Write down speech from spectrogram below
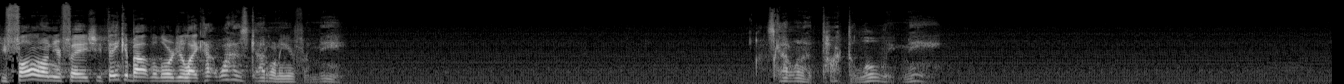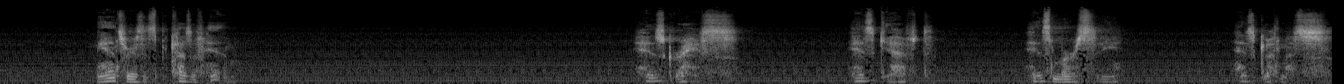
You fall on your face, you think about the Lord, you're like, Why does God want to hear from me? Why does God want to talk to lowly me? The answer is it's because of Him. His grace, His gift, His mercy, His goodness.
